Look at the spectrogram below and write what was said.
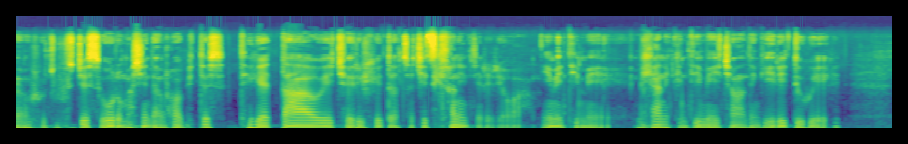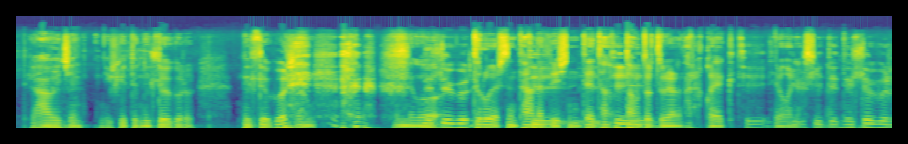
ямар хүч хүсчээс өөрөө машинд амар хоббитээс. Тэгээд даав ээж хоёр ирэхэд бол за чи цэглэхааны инженерээр яваа. Ийм тийм ээ. Механикийн тийм ээ чамд ингээ ирээдүгөө гэд. Тэгээ аав ээж энд ирэхэд нөлөөгөөр энэ нөгөө түрүү ярьсан tunnel vision те том зүрээр нь харахгүй яг тэр үгээр ярьсан. Нөлөөгөөр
